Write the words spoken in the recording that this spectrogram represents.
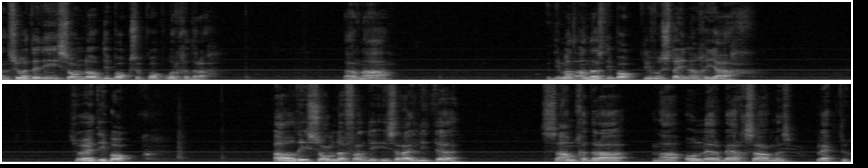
En so het hy die sonde op die bok se kop oorgedra. Daarna het iemand anders die bok die woestyn ingejaag. So het die bok al die sonde van die Israeliete saamgedra na onherbergsame plek toe.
